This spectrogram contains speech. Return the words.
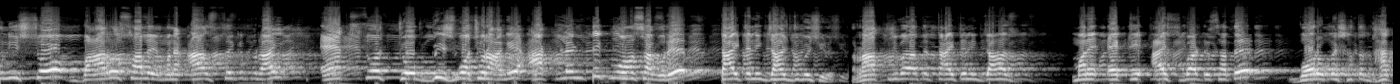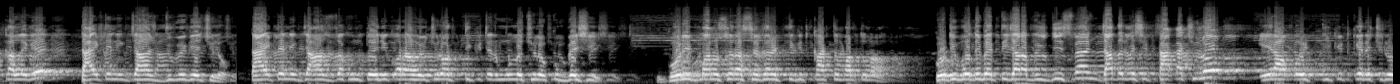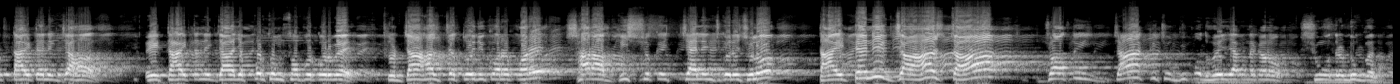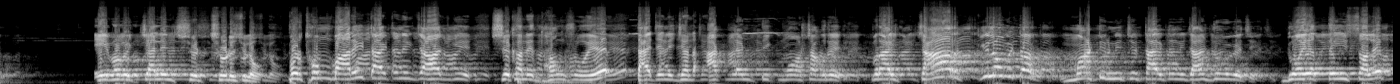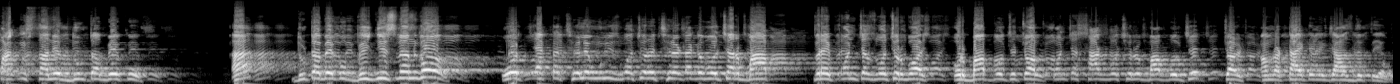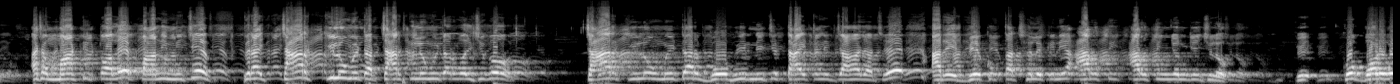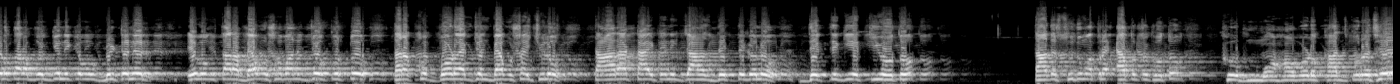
উনিশশো বারো সালে মানে আজ থেকে প্রায় একশো চব্বিশ বছর আগে আটলান্টিক মহাসাগরে টাইটানিক জাহাজ ডুবেছিল। রাত্রিবেলাতে টাইটানিক জাহাজ মানে একটি আইসবার্টের সাথে বরফের সাথে ধাক্কা লেগে টাইটানিক জাহাজ ডুবে গিয়েছিল। টাইটানিক জাহাজ যখন তৈরি করা হয়েছিল টিকিটের মূল্য ছিল খুব বেশি। গরিব মানুষেরা সেখানে টিকিট কাটতে পারতো না। কোটিপতি ব্যক্তি যারা বিজনেসম্যান যাদের বেশি টাকা ছিল, এরা ওই টিকিট কেটেছিল টাইটানিক জাহাজ। এই টাইটানিক জাহাজে প্রথম সফর করবে। তো জাহাজটা তৈরি করার পরে সারা বিশ্বকে চ্যালেঞ্জ করেছিল টাইটানিক জাহাজটা। যতই যা কিছু বিপদ হয়ে যাক না কেন, সমুদ্রে ডুববে না। এইভাবে চ্যালেঞ্জ ছড়েছিল। প্রথমবারই টাইটানিক জাহাজ গিয়ে সেখানে ধ্বংস হয়ে টাইটানিক জাহাজ আটলান্টিক মহাসাগরে প্রায় চার কিলোমিটার মাটির নিচে টাইটানিক জাহাজ ডুবে গেছে। দু হাজার তেইশ সালে পাকিস্তানের দুটা বেকুফ হ্যাঁ? দুটা বেকুফ বিজনেসম্যান গো। ওর একটা ছেলে উনিশ বছরের ছেলেটাকে বলছে, আর বাপ প্রায় পঞ্চাশ বছর বয়স। ওর বাপ বলছে, চল, পঞ্চাশ, ষাট বছরের বাপ বলছে, চল, আমরা টাইটানিক জাহাজ দেখতে যাব। আচ্ছা মাটির তলে পানির নিচে প্রায় চার কিলোমিটার চার কিলোমিটার বলছি গো, চার কিলোমিটার গভীর নিচে টাইটানিক জাহাজ আছে, আর এই বেকুব তার ছেলেকে নিয়ে আরও আরও তিনজন গিয়েছিল। খুব বড় বড় তারা বৈজ্ঞানিক এবং ব্রিটেনের এবং তারা ব্যবসা বাণিজ্য করত। তারা খুব বড় একজন ব্যবসায়ী ছিল। তারা টাইটানিক জাহাজ দেখতে গেল। দেখতে গিয়ে কি হতো? তাদের শুধুমাত্র এতটুকু হতো, খুব মহা বড় কাজ করেছে।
